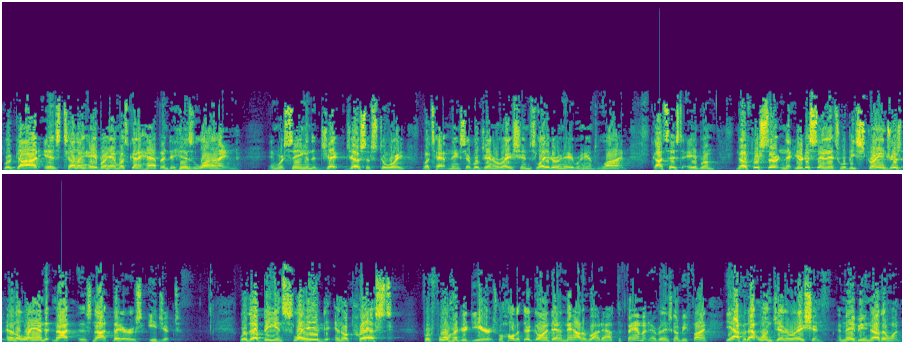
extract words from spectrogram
where God is telling Abraham what's going to happen to his line. And we're seeing in the J- Joseph story what's happening several generations later in Abraham's line. God says to Abram, know for certain that your descendants will be strangers in a land that not, is not theirs, Egypt, where they'll be enslaved and oppressed for 400 years. Well, hold it. They're going down now to ride out the famine. Everything's going to be fine. Yeah, for that one generation and maybe another one.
